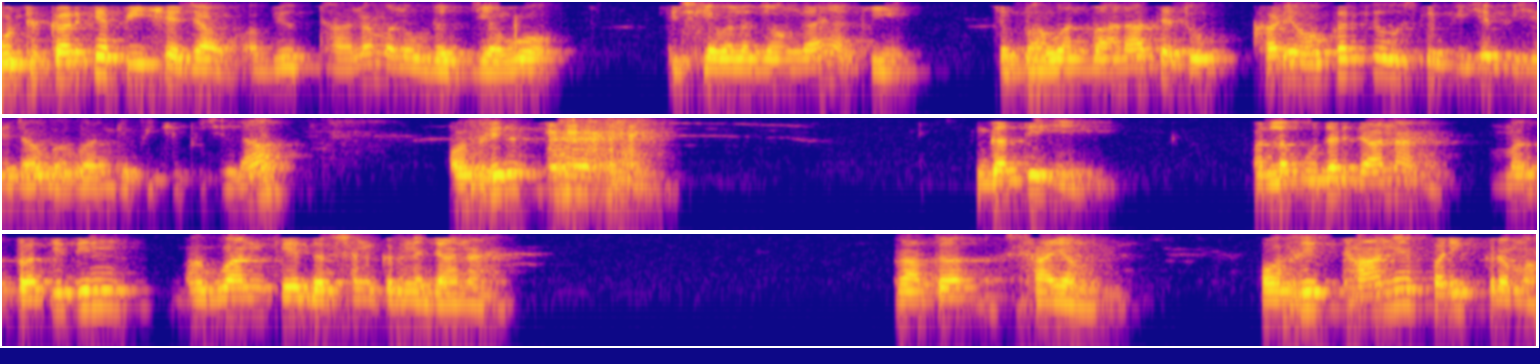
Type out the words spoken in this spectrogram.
उठ करके पीछे जाओ। अभ्युत्थानम अनुव्रज्या वो। पिछले वाला जो अंग आया कि जब भगवान बाहर आते तो खड़े होकर के उसके पीछे पीछे जाओ, भगवान के पीछे पीछे जाओ। और फिर गति ही मतलब उधर जाना है। प्रतिदिन भगवान के दर्शन करने जाना है। प्रातः सायं। और फिर स्थान परिक्रमा,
